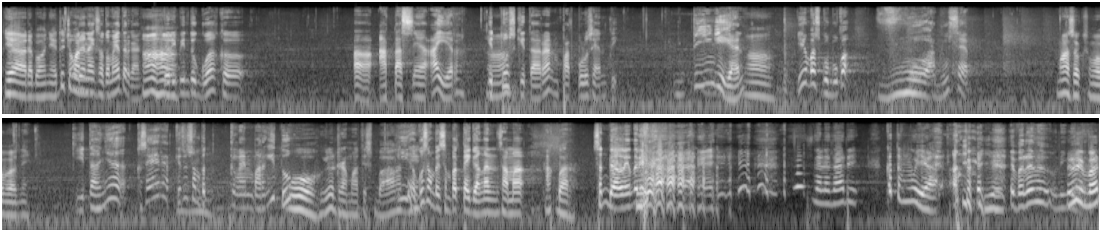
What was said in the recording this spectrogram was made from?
Ya, ada bawahnya itu cuma udah naik satu meter kan Aha. dari pintu gua ke uh, atasnya air itu Ah. sekitaran 40 cm tinggi kan Ah, Jadi pas gua buka wah buset masuk semua berarti. kitanya keseret kita sempet kelempar gitu Uh, gila dramatis banget iya nih. gua sampai sempet pegangan sama Akbar. sendal yang tadi Dari tadi ketemu ya. Iya. eh padahal lu Lu meninggal lebar.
